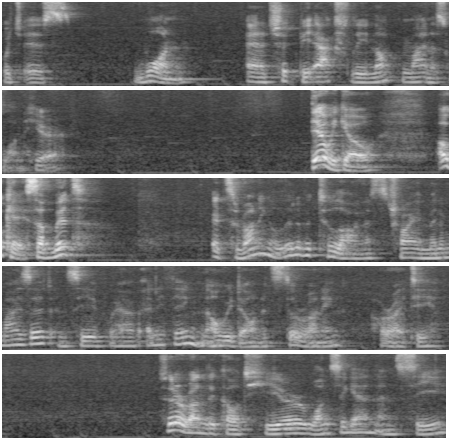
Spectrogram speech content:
which is 1. And it should be actually not minus 1 here. There we go. Okay, submit. It's running a little bit too long. Let's try and minimize it and see if we have anything. No, we don't. It's still running. Alrighty. Should I run the code here once again and see?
